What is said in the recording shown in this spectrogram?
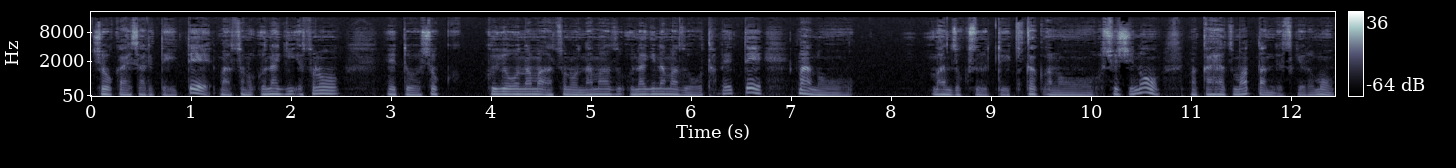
紹介されていて、まあ、そのうなぎ、その、えっ、と、食用生、そのナマズ、うなぎナマズを食べて、まあ、あの、満足するっていう企画、あの、趣旨の、ま、開発もあったんですけれども、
